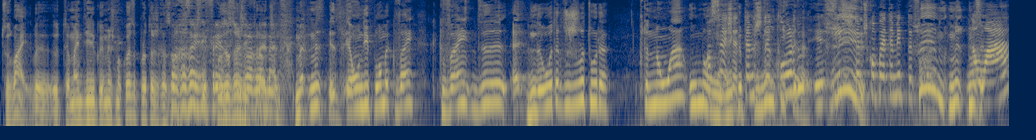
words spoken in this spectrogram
Tudo bem, eu também digo a mesma coisa por outras razões. Por razões diferentes, Por razões diferentes. Mas, mas é um diploma que vem, que vem de, da outra legislatura. Portanto, não há uma Ou seja, única estamos política. de acordo, nisso Sim. estamos completamente de acordo. Sim, mas- mas- não há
